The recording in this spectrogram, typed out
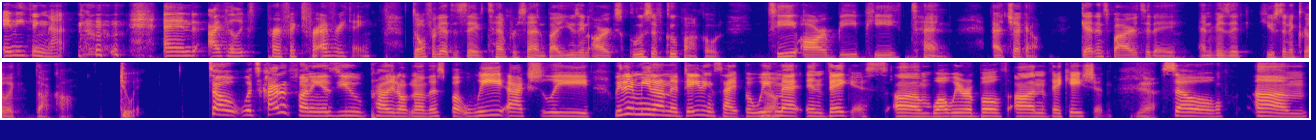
anything matte. and I feel it's perfect for everything. Don't forget to save 10% by using our exclusive coupon code TRBP10 at checkout. Get inspired today and visit HoustonAcrylic.com. Do it. So what's kind of funny is you probably don't know this, but we actually we didn't meet on a dating site, but we No. met in Vegas um while we were both on vacation. Yeah. So um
